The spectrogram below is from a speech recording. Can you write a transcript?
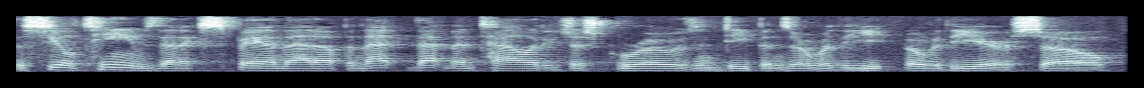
the SEAL teams then expand that up, and that, that mentality just grows and deepens over the over the years. So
